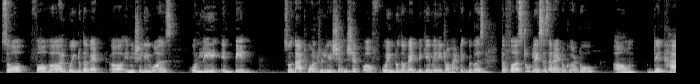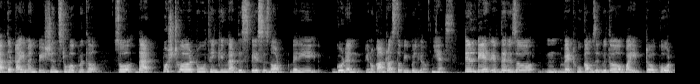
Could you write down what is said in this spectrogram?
So for her going to the vet uh, initially was only in pain. So that whole relationship of going to the vet became very traumatic because the first two places that I took her to um, didn't have the time and patience to work with her. So that pushed her to thinking that this space is not very good and you know can't trust the people here. yes. Till date, if there is a mm, vet who comes in with a white uh, coat,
